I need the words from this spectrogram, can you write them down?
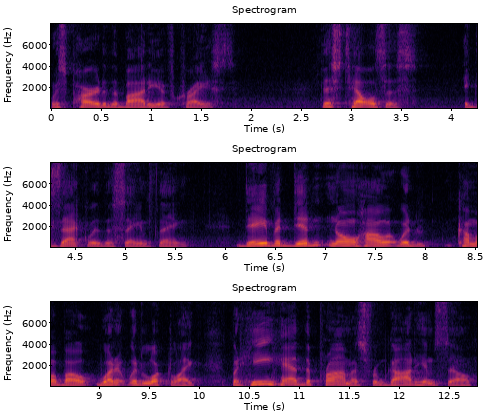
was part of the body of Christ? This tells us exactly the same thing. David didn't know how it would come about, what it would look like, but he had the promise from God Himself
